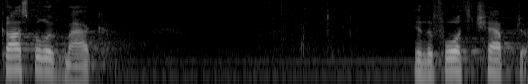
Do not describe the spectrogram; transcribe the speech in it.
Gospel of Mark, in the fourth chapter,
